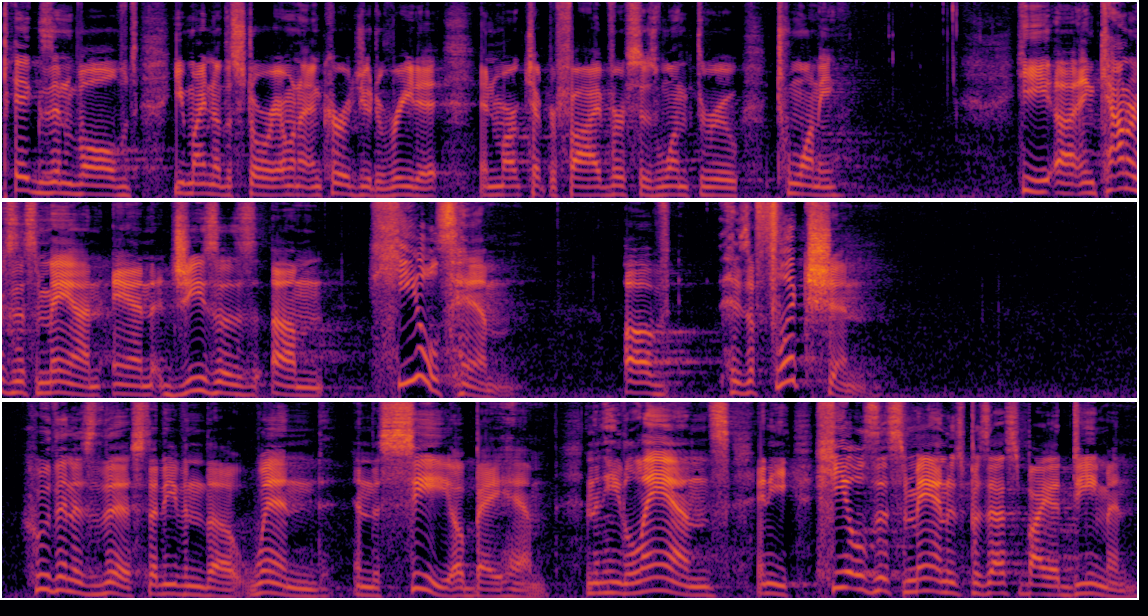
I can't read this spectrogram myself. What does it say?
pigs involved. You might know the story. I want to encourage you to read it in Mark chapter 5, verses 1 through 20 he uh, encounters this man, and Jesus um, heals him of his affliction. Who then is this that even the wind and the sea obey him? And then he lands and he heals this man who's possessed by a demon.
